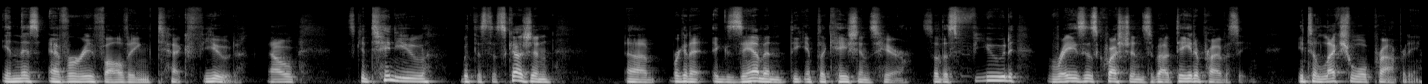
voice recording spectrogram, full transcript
in this ever evolving tech feud. Now, let's continue with this discussion. Uh, we're going to examine the implications here. So, this feud raises questions about data privacy, intellectual property,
